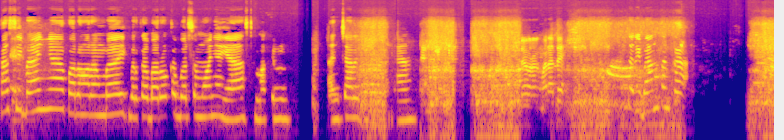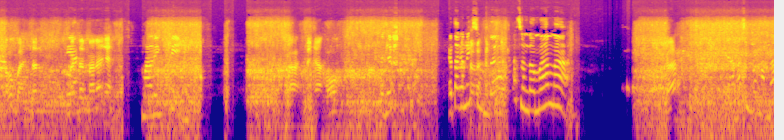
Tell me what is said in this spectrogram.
Kasih banyak orang-orang baik berkah barokah buat semuanya ya. Semakin lancar hidupnya. Teh orang mana teh? Dari Banten kak, Oh, Banten. Banten mananya? Maliki. Ah, tanya oh. Eta kan ini Sunda, Sunda mana? Hah? Eta Sunda mana?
